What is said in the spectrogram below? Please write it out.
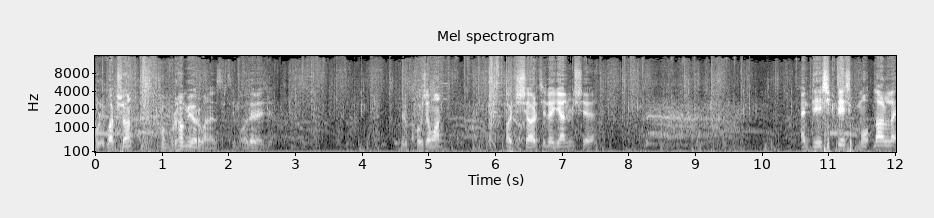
Vur- bak şu an vuramıyorum anasını satayım o derece. Bir kocaman aç işaretiyle gelmiş ya. Yani değişik değişik modlarla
